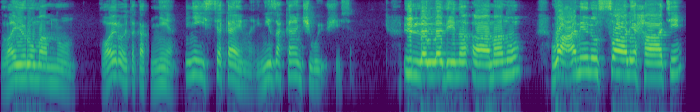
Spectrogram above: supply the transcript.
Гайру мамнун. Гайру это как не, неиссякаемая, не заканчивающаяся. Илля аману амилю салихати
